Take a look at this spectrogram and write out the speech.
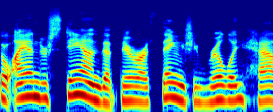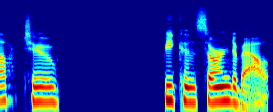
So I understand that there are things you really have to be concerned about.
